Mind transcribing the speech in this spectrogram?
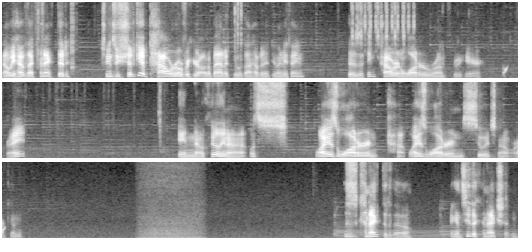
Now we have that connected, which means we should get power over here automatically without having to do anything. Because I think power and water run through here, right? Okay, no, clearly not. Let's. Why is water and why is water and sewage not working? This is connected though. I can see the connection.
